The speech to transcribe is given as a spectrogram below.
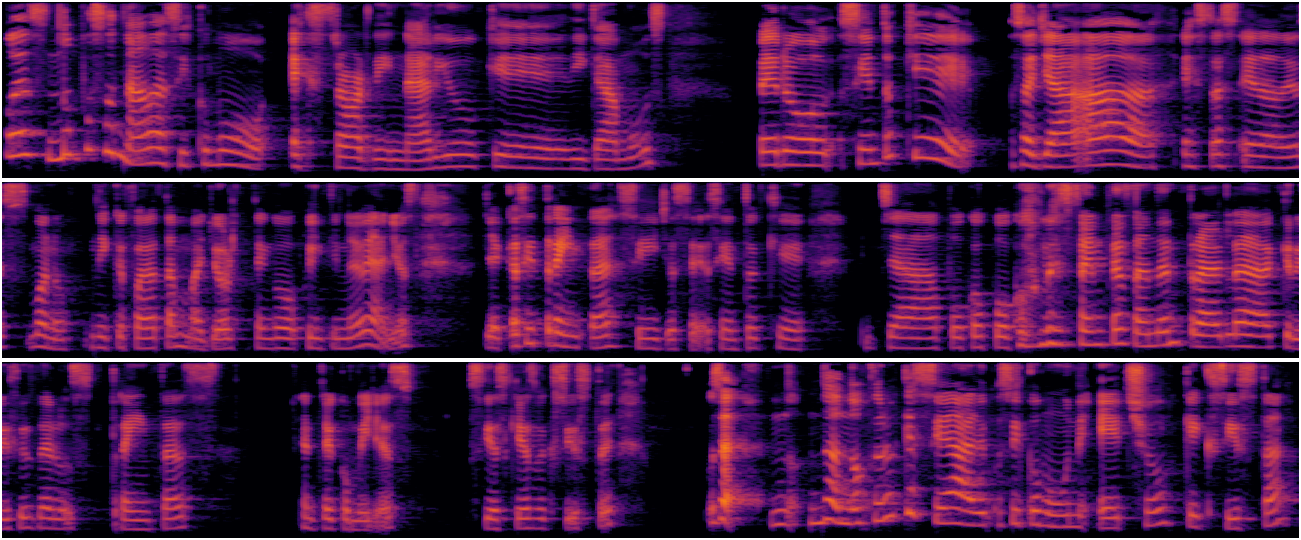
pues no pasó nada así como extraordinario que digamos, pero siento que o sea, ya a estas edades, bueno, ni que fuera tan mayor, tengo 29 años, ya casi 30, sí, yo sé, siento que ya poco a poco me está empezando a entrar la crisis de los 30, entre comillas, si es que eso existe. O sea, no, no, no creo que sea algo así como un hecho que exista,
